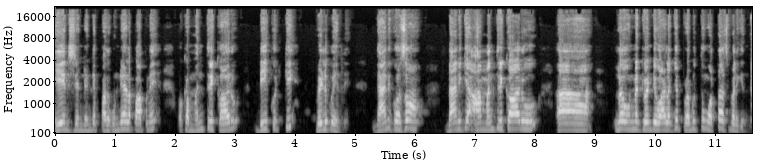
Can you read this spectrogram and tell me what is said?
ఏ ఇన్సిడెంట్ అంటే పదకొండేళ్ళ పాపనే ఒక మంత్రి కారు ఢీకొట్టి వెళ్ళిపోయింది. దానికోసం దానికి ఆ మంత్రి కారు లో ఉన్నటువంటి వాళ్ళకి ప్రభుత్వం ఒత్తాస పలికింది.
